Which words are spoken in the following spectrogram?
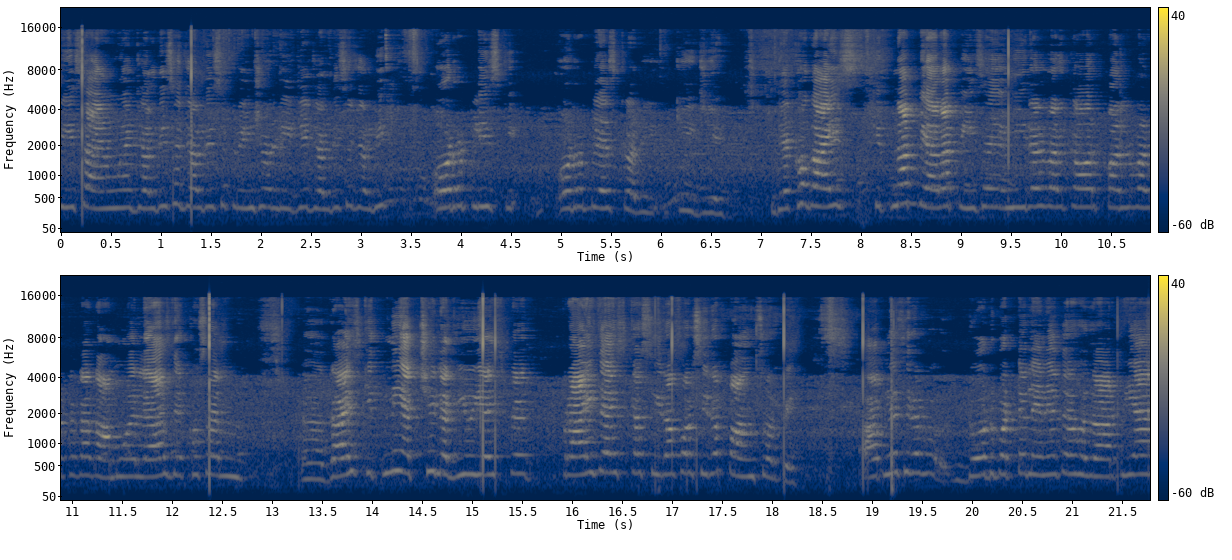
पीस आए हुए हैं। जल्दी से जल्दी से स्क्रीनशॉट लीजिए, जल्दी से जल्दी ऑर्डर प्लीज़ ऑर्डर प्लेस कर, कीजिए। देखो गाइस कितना प्यारा पीस है। मिरर वर्क का और पर्ल वर्क का का काम हुआ लैस देखो सर गाइस कितनी अच्छी लगी हुई है। इस पर प्राइस है इसका सिर्फ़ और सिर्फ़ पाँच सौ रुपये आपने सिर्फ़ दो दुपट्टे लेने तो हज़ार रुपया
